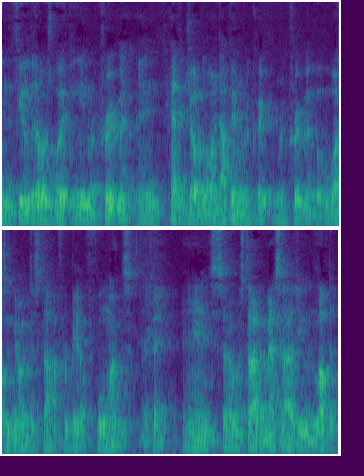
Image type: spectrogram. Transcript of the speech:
in the field that I was working in recruitment, and had a job lined up in recruit, recruitment, but wasn't going to start for about four months. Okay. And so I started massaging and loved it,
